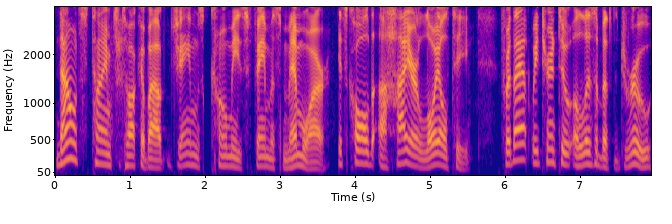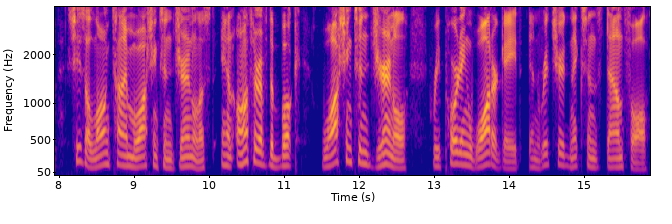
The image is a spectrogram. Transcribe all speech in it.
Now it's time to talk about James Comey's famous memoir. It's called A Higher Loyalty. For that, we turn to Elizabeth Drew. She's a longtime Washington journalist and author of the book Washington Journal Reporting Watergate and Richard Nixon's Downfall.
